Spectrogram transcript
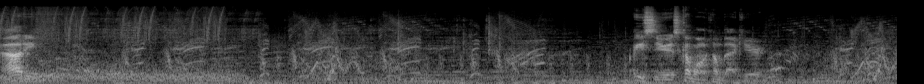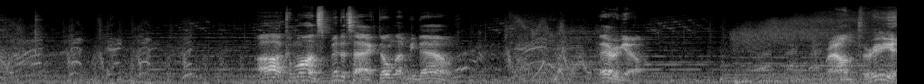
Howdy. Are you serious? Come on, come back here. Ah, come on, spin attack. Don't let me down. There we go. Round three.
